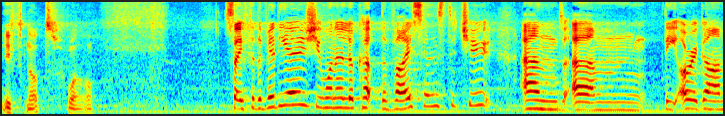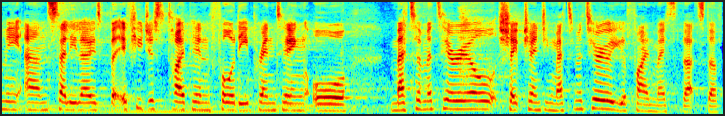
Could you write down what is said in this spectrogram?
If not, well... So for the videos, you want to look up the Wyss Institute and um, the origami and cellulose, but if you just type in 4D printing or metamaterial, shape-changing metamaterial, you'll find most of that stuff.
